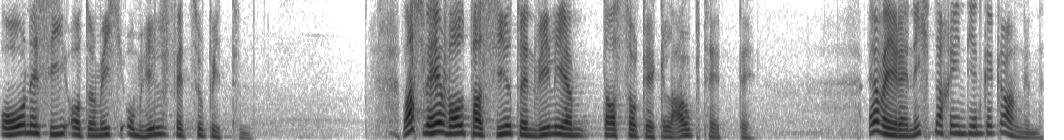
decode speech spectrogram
ohne sie oder mich um Hilfe zu bitten. Was wäre wohl passiert, wenn William das so geglaubt hätte? Er wäre nicht nach Indien gegangen.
